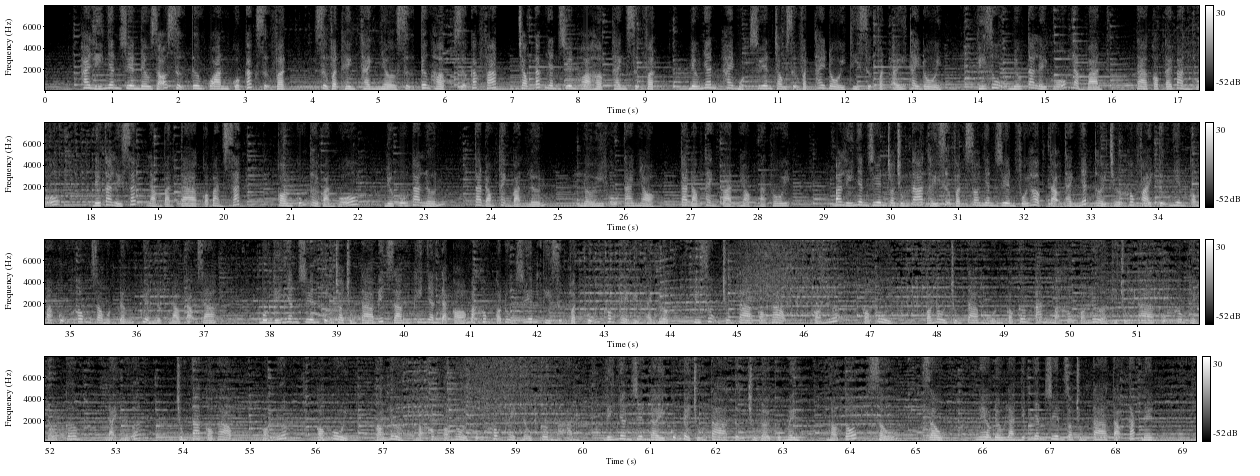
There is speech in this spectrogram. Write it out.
Hai lý nhân duyên nêu rõ sự tương quan của các sự vật, sự vật hình thành nhờ sự tương hợp giữa các pháp, trong các nhân duyên hòa hợp thành sự vật. Nếu nhân hay một duyên trong sự vật thay đổi thì sự vật ấy thay đổi. Ví dụ nếu ta lấy gỗ làm bàn, ta có cái bàn gỗ, nếu ta lấy sắt làm bàn ta có bàn sắt, còn cũng thời bàn gỗ, nếu gỗ ta lớn, ta đóng thành bàn lớn, nơi gỗ ta nhỏ, ta đóng thành bàn nhỏ mà thôi. Ba lý nhân duyên cho chúng ta thấy sự vật do nhân duyên phối hợp tạo thành nhất thời chớ không phải tự nhiên có mà cũng không do một đấng quyền lực nào tạo ra. Bốn lý nhân duyên cũng cho chúng ta biết rằng khi nhân đã có mà không có đủ duyên thì sự vật cũng không thể hình thành được. Ví dụ chúng ta có gạo, có nước, có củi, có nồi chúng ta muốn có cơm ăn mà không có lửa thì chúng ta cũng không thể nấu cơm. Lại nữa, chúng ta có gạo, có nước, có củi, có lửa mà không có nồi cũng không thể nấu cơm mà ăn. Lý nhân duyên này cũng để chúng ta tự chủ đời của mình. Nó tốt, xấu, giàu, nghèo đều là những nhân duyên do chúng ta tạo tác nên.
